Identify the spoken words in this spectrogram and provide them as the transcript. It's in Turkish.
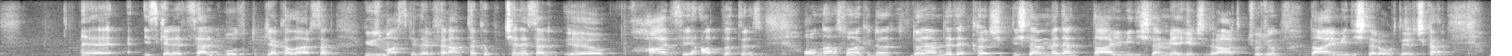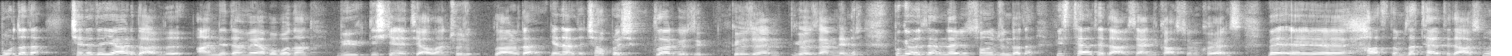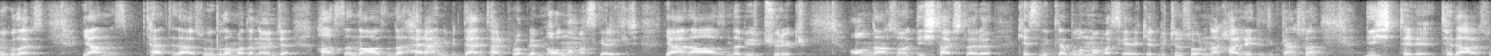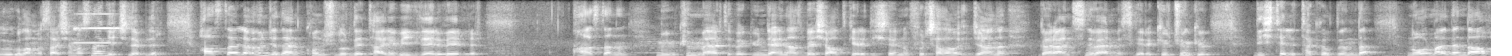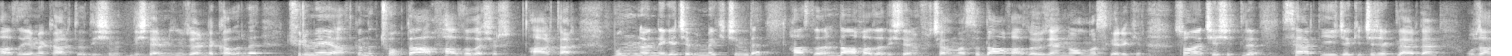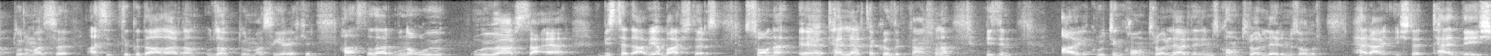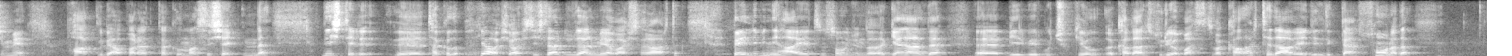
e, iskeletsel bir bozukluk yakalarsak yüz maskeleri falan takıp çenesel e, hadiseyi atlatırız. Ondan sonraki dö- dönemde de karışık dişlenmeden daimi dişlenmeye geçilir. Artık çocuğun daimi dişleri ortaya çıkar. Burada da çenede yer darlığı, anneden veya babadan büyük diş genetiği alan çocuklarda genelde çapraşıklıklar gözü, gözlem, gözlemlenir. Bu gözlemlerin sonucunda da biz tel tedavisi endikasyonu koyarız ve e, hastamıza tel tedavisini uygularız. Yalnız tel tedavisi uygulamadan önce hastanın ağzında herhangi bir dental problemin olmaması gerekir. Yani ağzında bir çürük, ondan sonra diş taşları kesinlikle bulunmaması gerekir. Bütün sorunlar halledildikten sonra diş teli tedavisi uygulaması aşamasına geçilebilir. Hastayla önceden konuşulur, detaylı bilgileri verilir hastanın mümkün mertebe günde en az 5-6 kere dişlerini fırçalayacağını garantisini vermesi gerekir. Çünkü diş teli takıldığında normalden daha fazla yemek artığı dişim, dişlerimizin üzerinde kalır ve çürümeye yatkınlık çok daha fazlalaşır, artar. Bunun önüne geçebilmek için de hastaların daha fazla dişlerini fırçalaması, daha fazla özenli olması gerekir. Sonra çeşitli sert yiyecek içeceklerden uzak durması, asitli gıdalardan uzak durması gerekir. Hastalar buna uy- uyarsa eğer biz tedaviye başlarız. Sonra e, teller takıldıktan sonra bizim aylık rutin kontroller dediğimiz kontrollerimiz olur. Her ay işte tel değişimi, farklı bir aparat takılması şeklinde diş teli e, takılıp yavaş yavaş dişler düzelmeye başlar artık. Belli bir nihayetin sonucunda da genelde e, bir, bir buçuk yıl kadar sürüyor basit vakalar. Tedavi edildikten sonra da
